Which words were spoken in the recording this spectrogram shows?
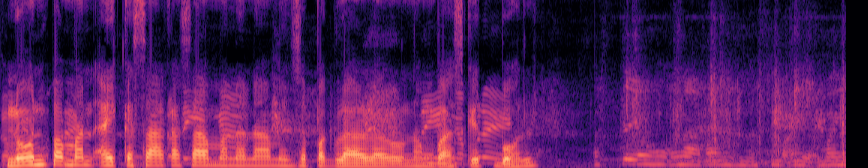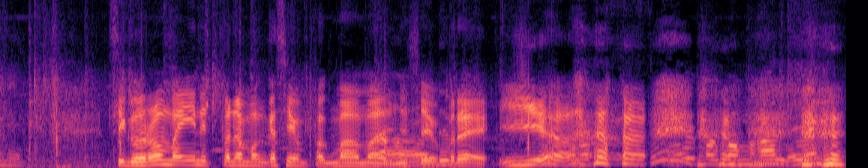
noon pa man ay kasakasama na namin sa paglalaro ng basketball. Basta yung unakan, mas ma- mainit. Siguro mainit pa naman kasi yung pagmamahal niyo siyempre. Yeah. Pagmamahal, eh.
